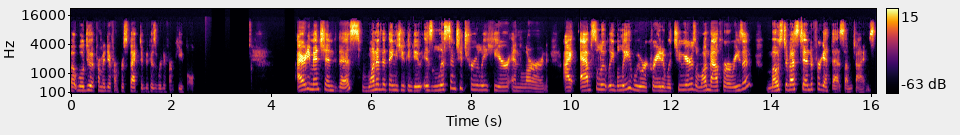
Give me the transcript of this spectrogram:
but we'll do it from a different perspective because we're different people. I already mentioned this. One of the things you can do is listen to truly hear and learn. I absolutely believe we were created with two ears and one mouth for a reason. Most of us tend to forget that sometimes.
